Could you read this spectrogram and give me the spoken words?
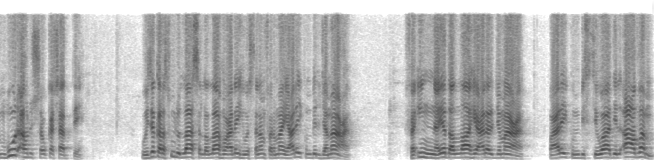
جمهور اهل الشوکه شرط دی وایي ځکه رسول الله صلی الله علیه وسلم فرمایي علیکم بالجماعه فإن يد الله على الجماعة وعليكم بالسواد الأعظم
